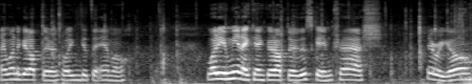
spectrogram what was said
I want to get up there so I can get the ammo. What do you mean I can't get up there? This game trash. There we go.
